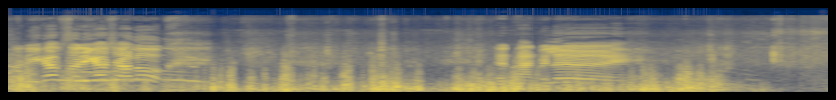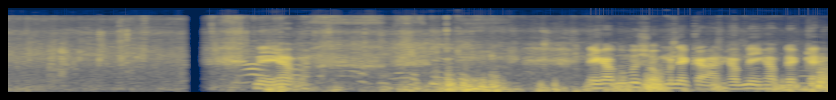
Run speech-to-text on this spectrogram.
สวัสดีครับ สวัสดีครับชาวโลก เดินผ่านไปเลย นี่ครับ นี่ครับท่านผู้ชมบรรยากาศครับนี่ครับเดอะแก๊ง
